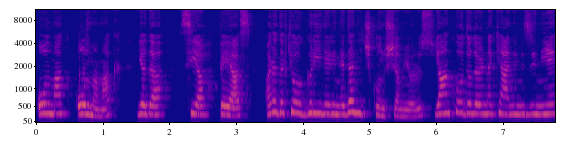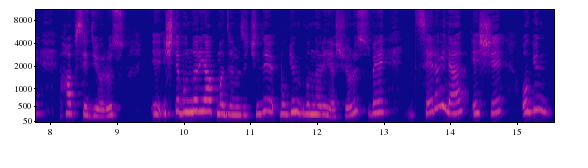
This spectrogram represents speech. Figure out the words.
Olmak, olmamak ya da siyah, beyaz, aradaki o grileri neden hiç konuşamıyoruz? Yankı odalarına kendimizi niye hapsediyoruz? E, işte bunları yapmadığımız için de bugün bunları yaşıyoruz ve Sera ile eşi o gün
